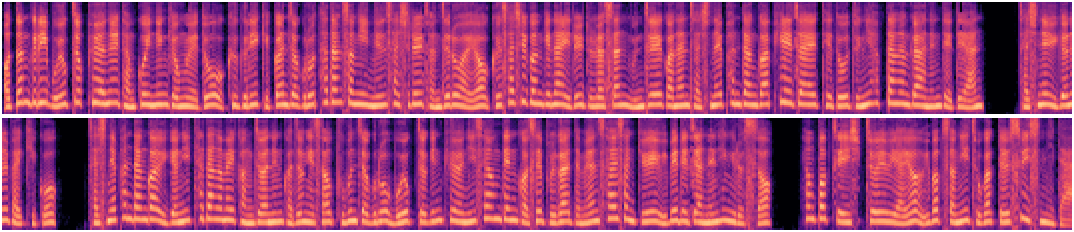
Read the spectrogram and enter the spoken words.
어떤 글이 모욕적 표현을 담고 있는 경우에도 그 글이 객관적으로 타당성이 있는 사실을 전제로 하여 그 사실관계나 이를 둘러싼 문제에 관한 자신의 판단과 피해자의 태도 등이 합당한가 하는 데 대한 자신의 의견을 밝히고 자신의 판단과 의견이 타당함을 강조하는 과정에서 부분적으로 모욕적인 표현이 사용된 것에 불과하다면 사회상규에 위배되지 않는 행위로서 형법 제20조에 의하여 위법성이 조각될 수 있습니다.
